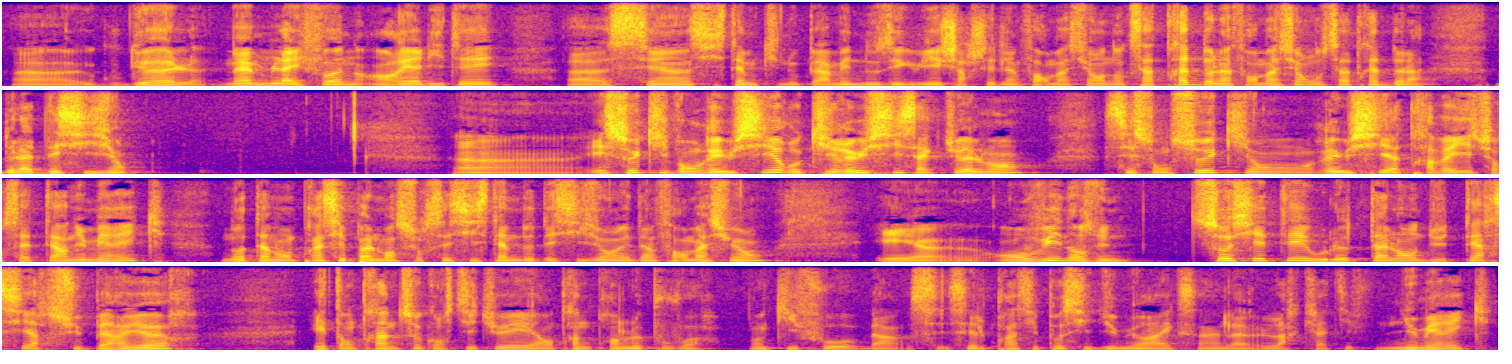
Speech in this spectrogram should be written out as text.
Euh, Google, même l'iPhone, en réalité, euh, c'est un système qui nous permet de nous aiguiller, chercher de l'information. Donc ça traite de l'information ou ça traite de la, décision. Et ceux qui vont réussir ou qui réussissent actuellement, ce sont ceux qui ont réussi à travailler sur cette ère numérique, notamment principalement sur ces systèmes de décision et d'information. Et euh, on vit dans une société où le talent du tertiaire supérieur est en train de se constituer et en train de prendre le pouvoir. Donc il faut, ben, c'est le principe aussi du Murex, hein, l'art créatif numérique.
